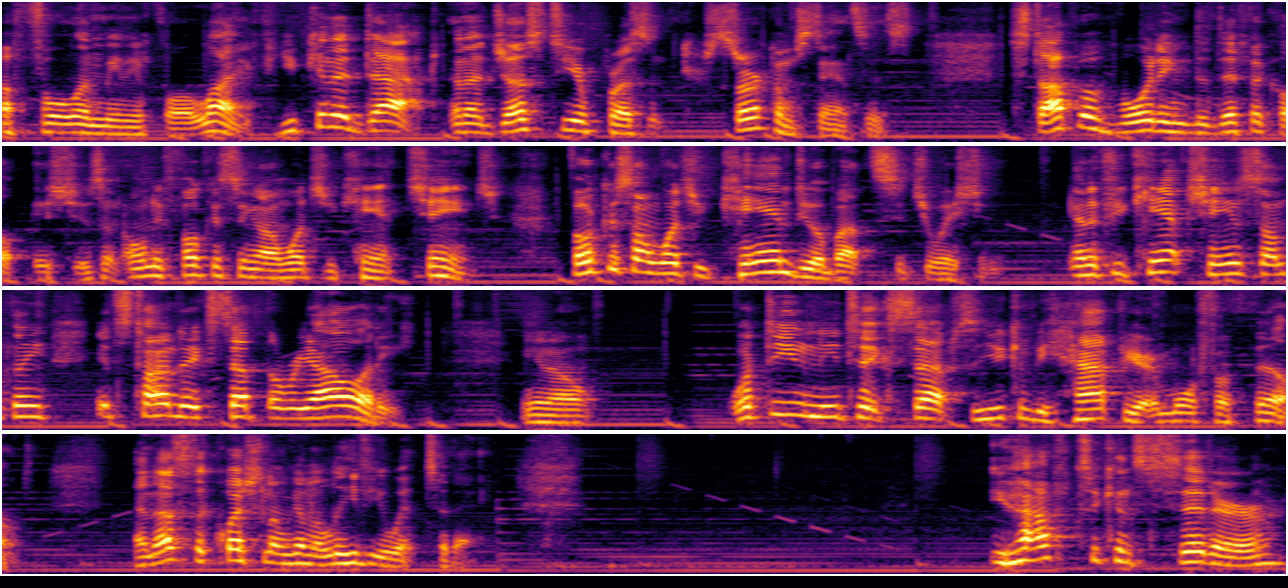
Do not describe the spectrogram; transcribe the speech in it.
a full and meaningful life. You can adapt and adjust to your present circumstances. Stop avoiding the difficult issues and only focusing on what you can't change. Focus on what you can do about the situation. And if you can't change something, it's time to accept the reality. You know, what do you need to accept so you can be happier and more fulfilled? And that's the question I'm going to leave you with today. You have to consider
